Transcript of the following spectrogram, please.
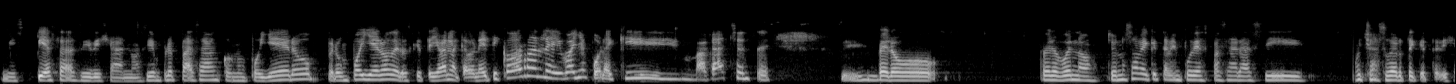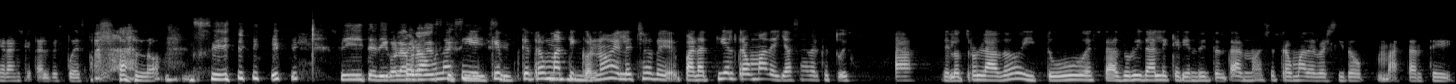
mis piezas y dije, ah, no, siempre pasan con un pollero, pero un pollero de los que te llevan la camioneta y córranle y vayan por aquí, agáchense. Sí. Pero, pero bueno, yo no sabía que también podías pasar así. Mucha suerte que te dijeran que tal vez puedes pasar, ¿no? Sí, sí, te digo, la Pero verdad aún es que así, sí. qué, sí. qué traumático. ¿no? El hecho de, para ti el trauma de ya saber que tu hijo está del otro lado y tú estás duro y dale queriendo intentar, ¿no? Ese trauma de haber sido bastante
